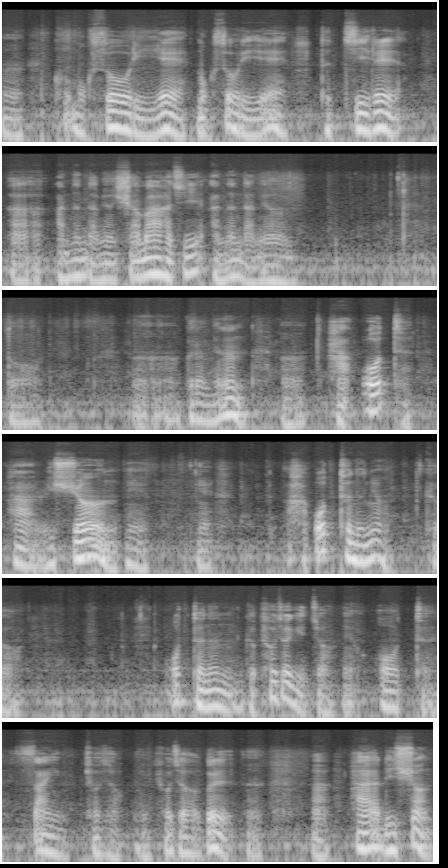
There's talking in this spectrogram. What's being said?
어, 그 목소리에 목소리에 듣지를 아, 않는다면 샤마하지 않는다면 또 어, 그러면은 어, 하오트 하리션 예, 예. 하오트는요 그 오트는 그 표적이 있죠 예, 오트 사인 표적 예, 표적을 어, 아, 하리션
